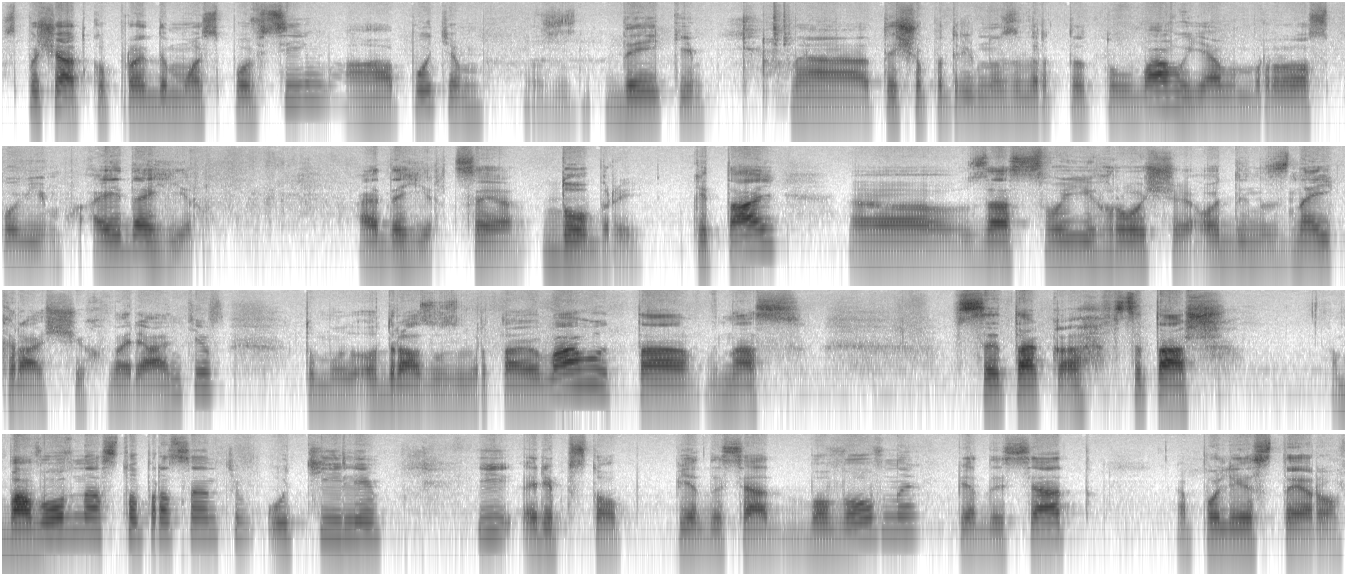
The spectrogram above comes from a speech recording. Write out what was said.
Спочатку пройдемось по всім, а потім деякі е, те, що потрібно звертати увагу, я вам розповім. Айдагір. Айдагір це добрий Китай. Е, За свої гроші один з найкращих варіантів, тому одразу звертаю увагу. Та в нас все, так, е, все та ж бавовна 100% у тілі і ріпстоп 50 бавовни, 50 поліестеру.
